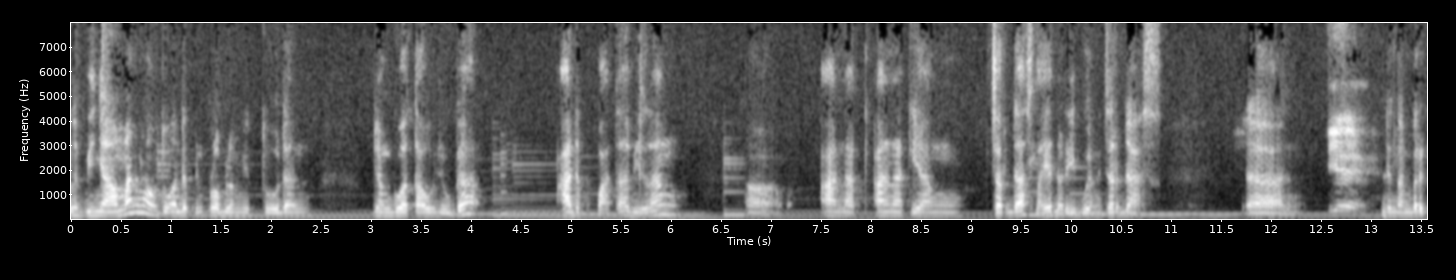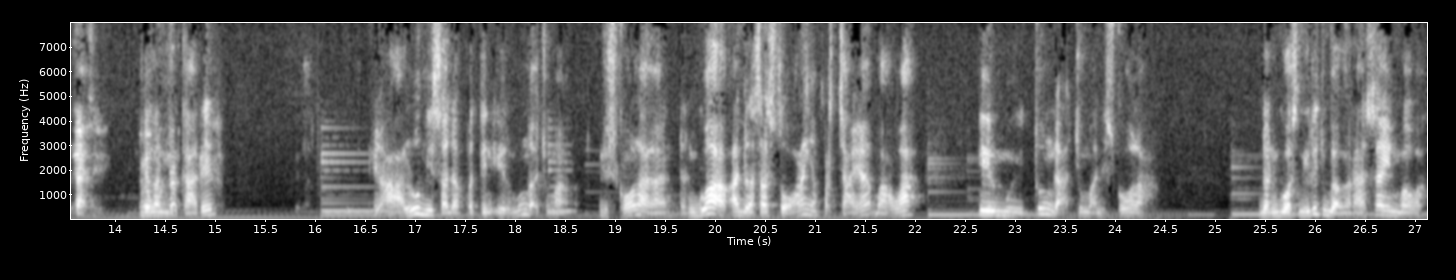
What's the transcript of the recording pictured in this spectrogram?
lebih nyaman lah untuk ngadepin problem itu. Dan yang gua tahu juga ada pepatah bilang eh, anak-anak yang cerdas lahir dari ibu yang cerdas. Dan iya. dengan berka sih. Memang dengan benar. berkarir ya lu bisa dapetin ilmu nggak cuma di sekolah kan? Dan gue adalah salah satu orang yang percaya bahwa ilmu itu nggak cuma di sekolah. Dan gue sendiri juga ngerasain bahwa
